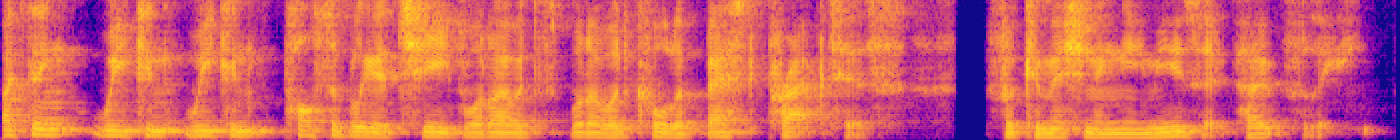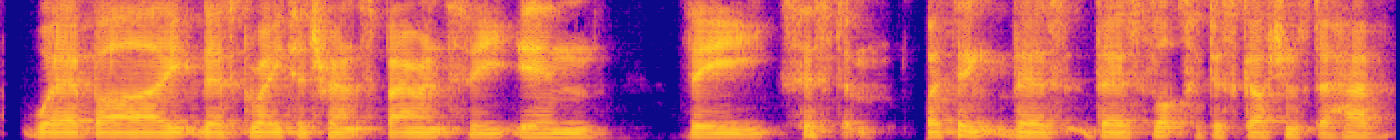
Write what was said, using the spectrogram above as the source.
I think we can we can possibly achieve what I would what I would call a best practice for commissioning new music, hopefully, whereby there's greater transparency in the system. I think there's there's lots of discussions to have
